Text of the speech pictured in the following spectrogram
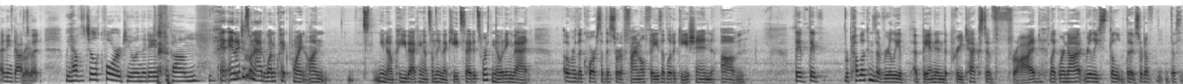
I think that's right. what we have to look forward to in the days to come. and, and I just right. want to add one quick point on, you know, piggybacking on something that Kate said. It's worth noting that over the course of this sort of final phase of litigation, um, they've they've Republicans have really abandoned the pretext of fraud. Like we're not really the, the sort of the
